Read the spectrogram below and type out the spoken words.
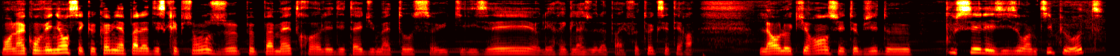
Bon, l'inconvénient, c'est que comme il n'y a pas la description, je ne peux pas mettre euh, les détails du matos euh, utilisé, les réglages de l'appareil photo, etc. Là, en l'occurrence, j'ai été obligé de pousser les ISO un petit peu hautes.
